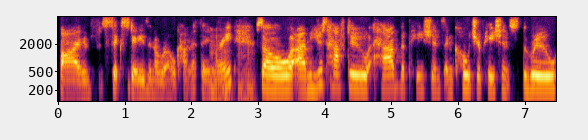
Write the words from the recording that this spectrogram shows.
five six days in a row kind of thing mm-hmm, right mm-hmm. so um, you just have to have the patience and coach your patients through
